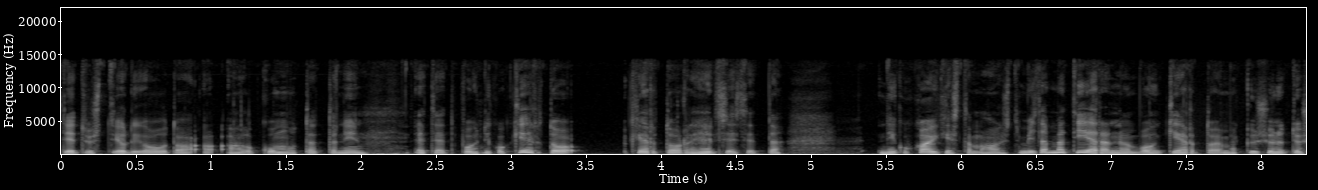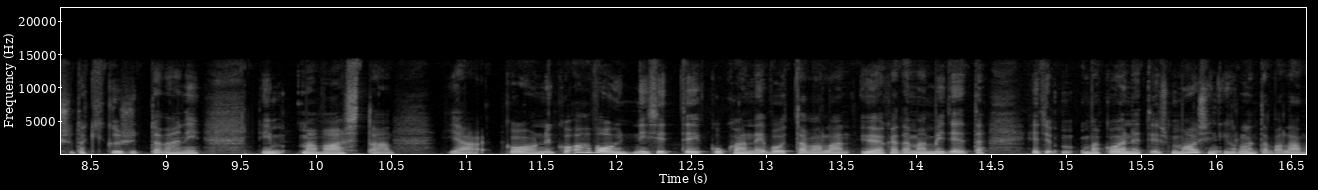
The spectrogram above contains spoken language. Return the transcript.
tietysti oli outo alku, mutta että, niin, että, että voi niin kertoa, kertoa rehellisesti, että niin kuin kaikista mahdollisista. Mitä mä tiedän, niin mä voin kertoa. Mä kysyn, että jos jotakin kysyttävää, niin, niin mä vastaan. Ja kun on niin avoin, niin sitten kukaan ei voi tavallaan hyökätä. Mä mietin, että, että mä koen, että jos mä olisin jollain tavalla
